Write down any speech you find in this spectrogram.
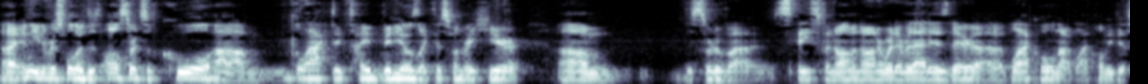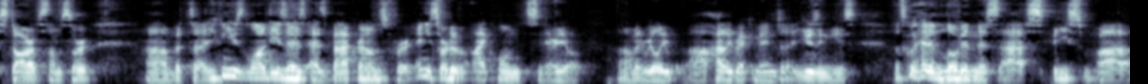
Uh, in the universe folder, there's all sorts of cool um, galactic type videos like this one right here. Um, this sort of a space phenomenon or whatever that is there, a black hole, not a black hole, maybe a star of some sort. Um, but uh, you can use a lot of these as, as backgrounds for any sort of iClone scenario. Um, I really uh, highly recommend uh, using these. Let's go ahead and load in this uh, space. Uh,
